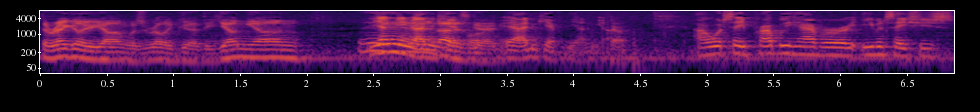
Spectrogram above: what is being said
The regular young was really good. The young young, The young young, I didn't care for. good. Yeah, I didn't care for the young young. No. I would say probably have her even say she's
